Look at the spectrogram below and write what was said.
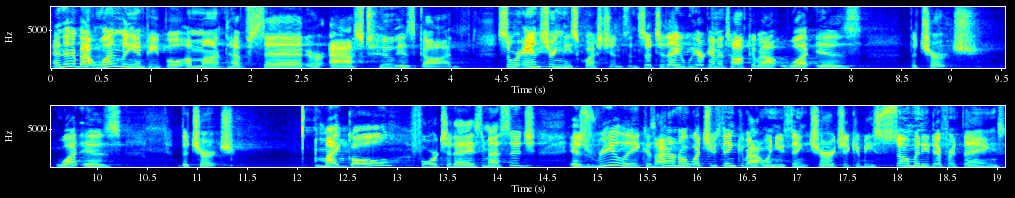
And then about 1 million people a month have said or asked, Who is God? So we're answering these questions. And so today we are going to talk about what is the church? What is the church? My goal for today's message is really because I don't know what you think about when you think church. It could be so many different things,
